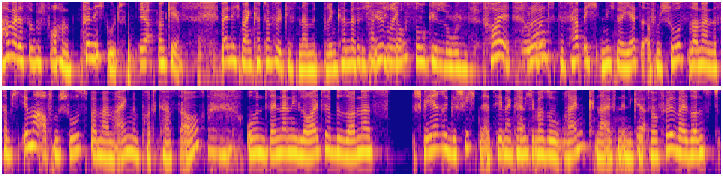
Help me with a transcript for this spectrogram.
habe das so besprochen. Finde ich gut. Ja. Okay. Wenn ich mein Kartoffelkissen da mitbringen kann, dass Das ich hat sich übrigens doch so gelohnt. voll Oder? und das habe ich nicht nur jetzt auf dem Schoß, sondern das habe ich immer auf dem Schoß bei meinem eigenen Podcast auch. Mhm. Und wenn dann die Leute besonders schwere Geschichten erzählen, dann kann Ja. ich immer so reinkneifen in die Ja. Kartoffel, weil sonst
